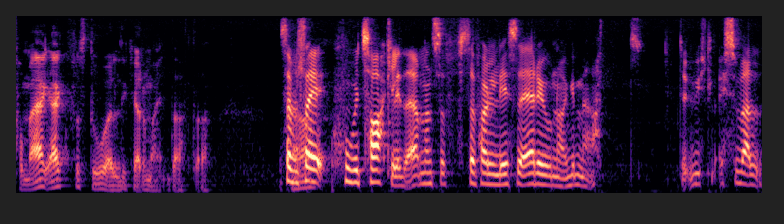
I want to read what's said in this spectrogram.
for meg. Jeg forsto veldig hva du mente. At, det- Så jeg vil si hovedsakelig det, men så, selvfølgelig så er det jo noe med at det utløser vel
